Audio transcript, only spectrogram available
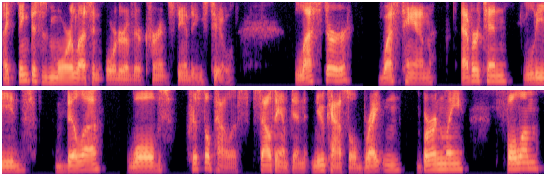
I think this is more or less in order of their current standings too. Leicester west ham everton leeds Villa, Wolves, Crystal Palace, Southampton, Newcastle, Brighton, Burnley, Fulham,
